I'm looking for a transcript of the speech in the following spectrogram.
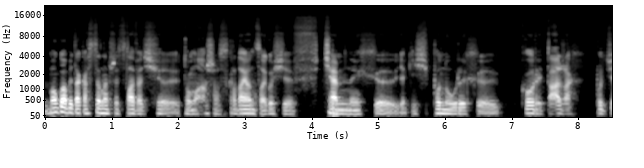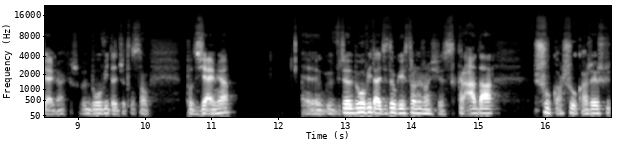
mogłaby taka scena przedstawiać e, Tomasza skradającego się w ciemnych, e, jakichś ponurych e, korytarzach, podziemiach, żeby było widać, że to są podziemia, żeby było widać z drugiej strony, że on się skrada, szuka, szuka, że, już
